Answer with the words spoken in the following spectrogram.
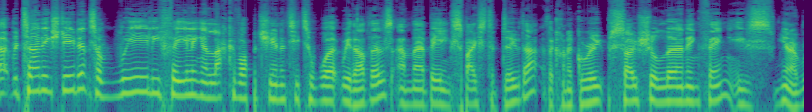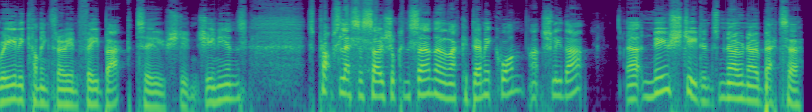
Uh, returning students are really feeling a lack of opportunity to work with others and there being space to do that. The kind of group social learning thing is, you know, really coming through in feedback to student unions. It's perhaps less a social concern than an academic one, actually, that. Uh, new students know no better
